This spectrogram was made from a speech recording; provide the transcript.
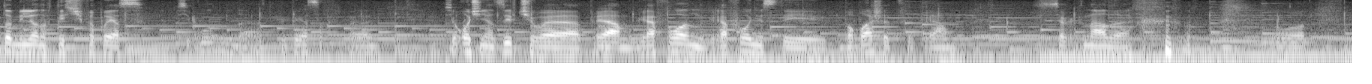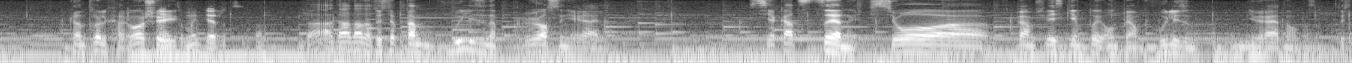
100 миллионов тысяч FPS в секунду, да, FPS. Э, все очень отзывчивое, прям графон, графонистый, бабашит, прям все как надо. Контроль хороший. Это мы держится, да? Да, да, да, да. То есть там вылезено просто нереально. Все кат-сцены, все, прям весь геймплей, он прям вылезен невероятным образом. То есть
